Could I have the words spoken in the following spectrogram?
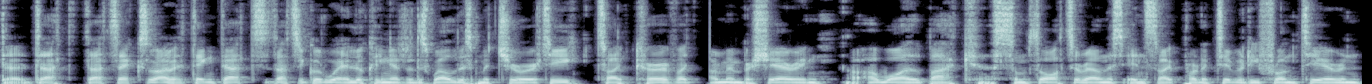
That, that that's excellent. I think that's that's a good way of looking at it as well. This maturity type curve. I, I remember sharing a while back some thoughts around this insight productivity frontier, and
